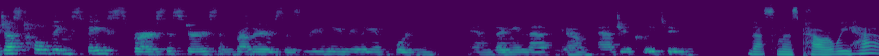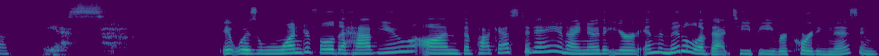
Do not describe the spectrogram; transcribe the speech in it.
Just holding space for our sisters and brothers is really, really important. And I mean that, you know, magically too. That's the most power we have. Yes. It was wonderful to have you on the podcast today. And I know that you're in the middle of that TP recording this. And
